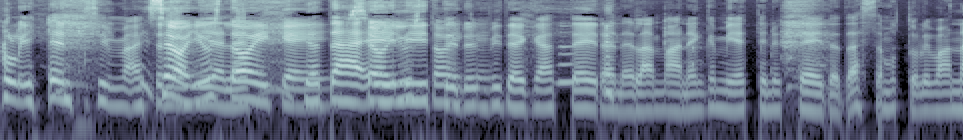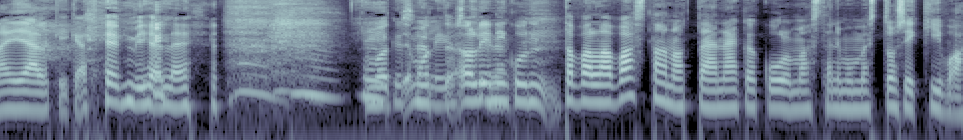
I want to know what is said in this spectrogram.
tuli ensimmäisenä Se on just mieleen. oikein. Ja tämä se ei liittynyt oikein. mitenkään teidän elämään, enkä miettinyt teitä tässä, mutta tuli vaan näin jälkikäteen mieleen. mutta mut oli, niin kuin, tavallaan vastaanottajan näkökulmasta niin mun mielestä tosi kiva,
